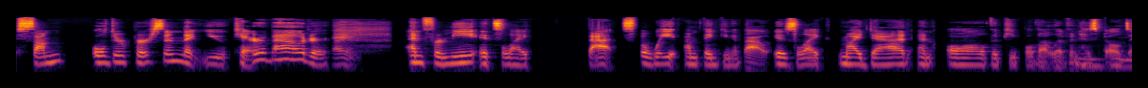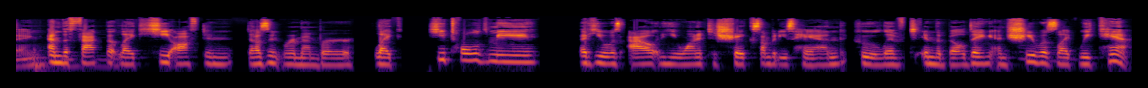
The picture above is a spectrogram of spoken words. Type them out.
some older person that you care about or right. and for me it's like that's the weight I'm thinking about is like my dad and all the people that live in his mm-hmm. building. And the fact that like he often doesn't remember, like he told me that he was out and he wanted to shake somebody's hand who lived in the building. And she was like, we can't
